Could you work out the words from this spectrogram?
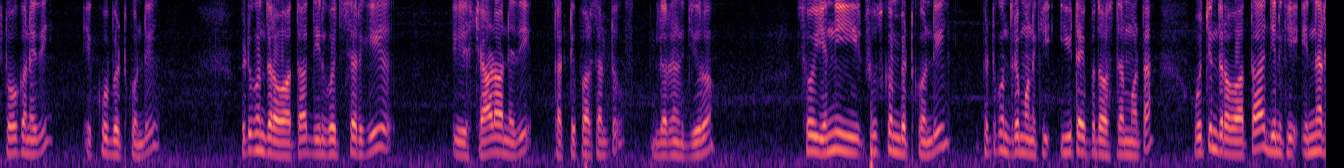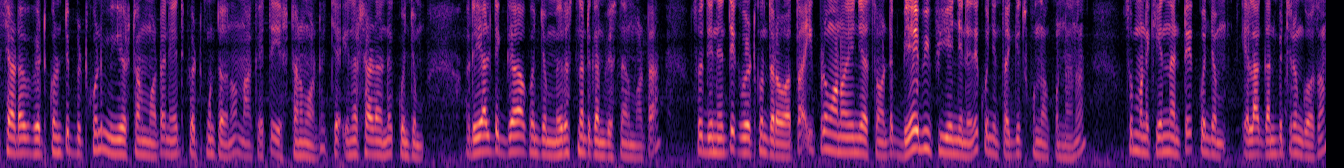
స్టోక్ అనేది ఎక్కువ పెట్టుకోండి. పెట్టుకున్న తర్వాత దీనికి వచ్చేసరికి ఈ షాడో అనేది థర్టీ పర్సెంట్ బ్లర్ అనేది జీరో. సో ఇవన్నీ చూసుకొని పెట్టుకోండి. పెట్టుకుంటే మనకి ఈ టైప్ వస్తుంది అనమాట వచ్చిన తర్వాత దీనికి ఇన్నర్ షాడో పెట్టుకుంటే పెట్టుకుంటే మీ ఇష్టం అనమాట నేనైతే పెట్టుకుంటాను. నాకైతే ఇష్టం అనమాట ఇన్నర్ షాడో అనేది కొంచెం రియాలిటిక్గా కొంచెం మెరుస్తున్నట్టు కనిపిస్తుంది అనమాట సో దీని అయితే పెట్టుకున్న తర్వాత ఇప్పుడు మనం ఏం చేస్తామంటే బేబీ పిఎన్జీ అనేది కొంచెం తగ్గించుకుందాం అనుకున్నాను. సో మనకి ఏంటంటే కొంచెం ఇలా కనిపించడం కోసం.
